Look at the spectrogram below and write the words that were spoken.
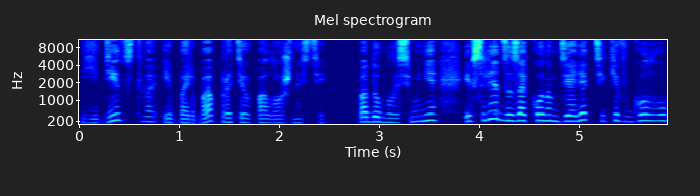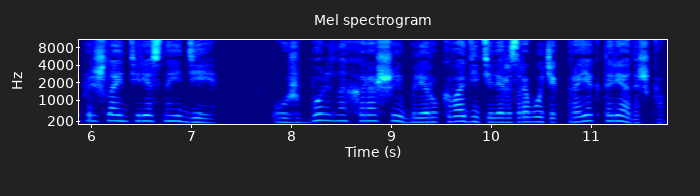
Единство и борьба противоположностей. Подумалось мне, и вслед за законом диалектики в голову пришла интересная идея. Уж больно хороши были руководители-разработчик проекта рядышком.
